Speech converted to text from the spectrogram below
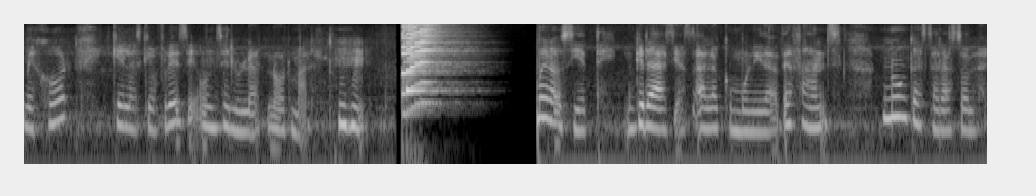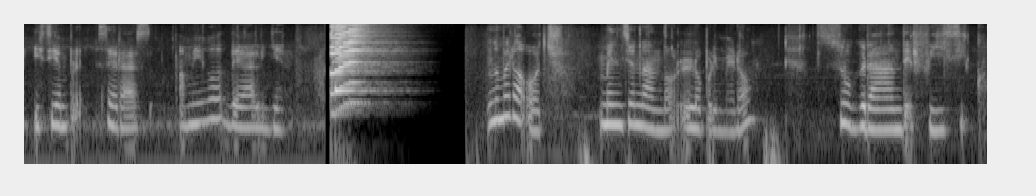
mejor que las que ofrece un celular normal. Número 7. Gracias a la comunidad de fans, nunca estarás sola y siempre serás amigo de alguien. Número 8. Mencionando lo primero, su grande físico,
